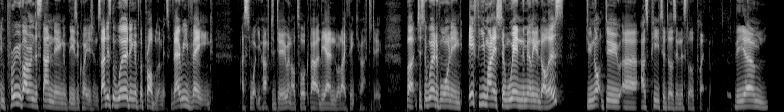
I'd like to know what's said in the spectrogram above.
improve our understanding of these equations. That is the wording of the problem. It's very vague, as to what you have to do, and I'll talk about at the end what I think you have to do. But just a word of warning, if you manage to win the million dollars, do not do uh, as Peter does in this little clip. The, um,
